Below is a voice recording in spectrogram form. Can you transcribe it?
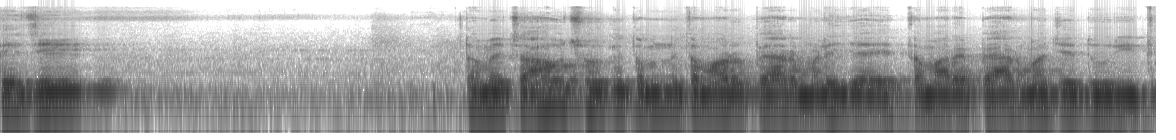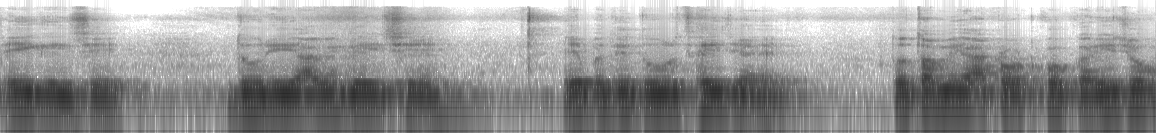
તે જે તમે ચાહો છો કે તમને તમારો પ્યાર મળી જાય, તમારા પ્યારમાં જે દૂરી થઈ ગઈ છે, દૂરી આવી ગઈ છે, એ બધી દૂર થઈ જાય, તો તમે આ ટોટકો કરી જો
